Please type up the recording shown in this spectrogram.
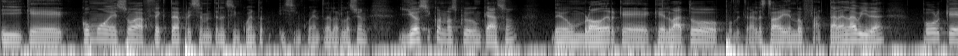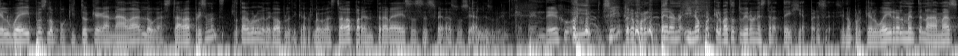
y que cómo eso afecta precisamente en el 50 y 50 de la relación. Yo sí conozco un caso de un brother que, que el vato, pues literal, estaba yendo fatal en la vida porque el güey, pues lo poquito que ganaba lo gastaba, precisamente tal cual lo que te acabo de platicar, lo gastaba para entrar a esas esferas sociales, güey. Qué pendejo. Y, sí, pero, por- pero no, y no porque el vato tuviera una estrategia per se, sino porque el güey realmente nada más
